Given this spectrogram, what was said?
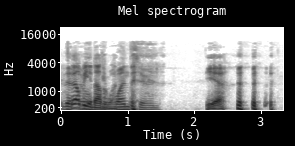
There'll be another one. One soon. Yeah.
